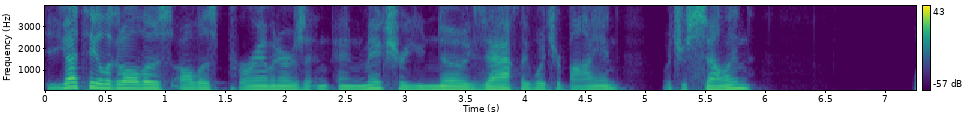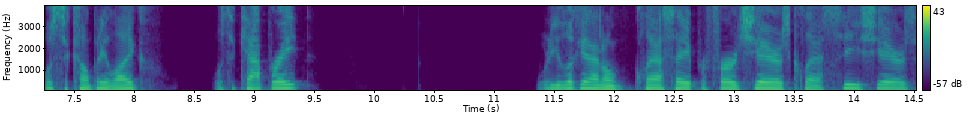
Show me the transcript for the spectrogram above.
you got to take a look at all those all those parameters and, and make sure you know exactly what you're buying, what you're selling, what's the company like, What's the cap rate? What are you looking at on Class A preferred shares, Class C shares,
